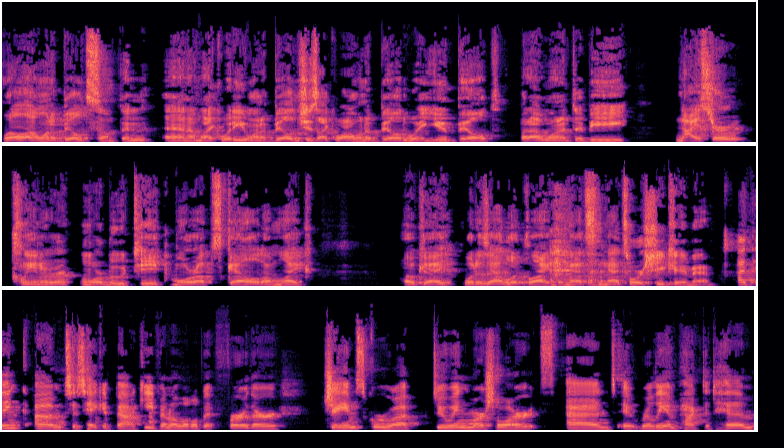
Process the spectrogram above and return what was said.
well, I want to build something. And I'm like, what do you want to build? And she's like, well, I want to build what you built, but I want it to be nicer, cleaner, more boutique, more upscaled. I'm like, okay, what does that look like? And that's and that's where she came in. I think um, to take it back even a little bit further, James grew up doing martial arts, and it really impacted him.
